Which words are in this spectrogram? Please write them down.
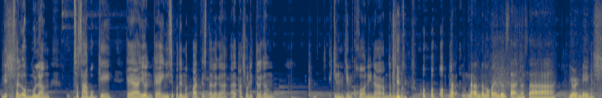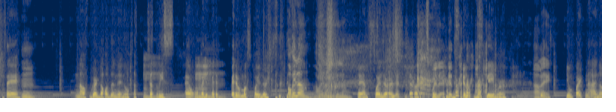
ni- sa loob mo lang, sasabog ka eh. Kaya yun, kaya inisip ko din mag-podcast talaga. Actually talagang kinimkim ko kung ano yung nakakamdaman ko. Nar- naramdaman ko yun dun sa, ano, sa Your Name. Kasi, mm. na-off guard ako dun eh, nung sa, sa Mhm. twist. Ewan ko, pwede, Mhm. pwede, pwede ba mag-spoilers? Okay lang, okay lang, sige lang. Ayan, spoiler alert. Charot. Spoiler alert. Dis- Disclaimer. Okay. Yung part na ano,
